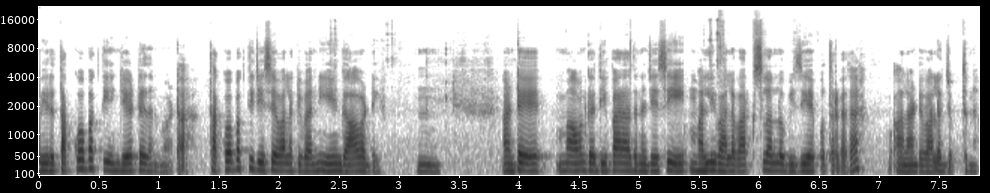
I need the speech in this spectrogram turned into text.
మీరు తక్కువ భక్తి ఏం చేయట్లేదు అనమాట తక్కువ భక్తి చేసే వాళ్ళకి ఇవన్నీ ఏం కావండి. అంటే మామూలుగా దీపారాధన చేసి మళ్ళీ వాళ్ళ వర్క్స్లలో బిజీ అయిపోతారు కదా అలాంటి వాళ్ళకి చెప్తున్నా.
